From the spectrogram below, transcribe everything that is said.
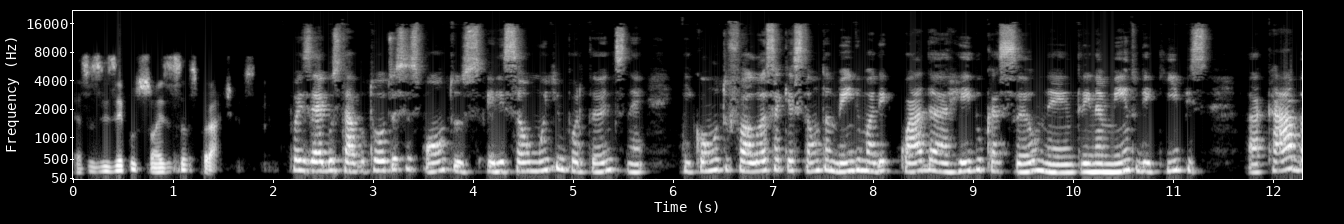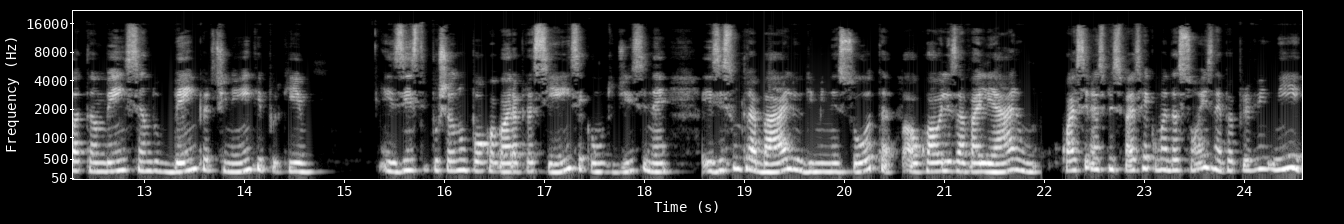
essas execuções, essas práticas. Pois é, Gustavo, todos esses pontos, eles são muito importantes, né? E como tu falou, essa questão também de uma adequada reeducação, né, treinamento de equipes, acaba também sendo bem pertinente, porque existe, puxando um pouco agora para a ciência, como tu disse, né, existe um trabalho de Minnesota, ao qual eles avaliaram quais seriam as principais recomendações né, para prevenir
